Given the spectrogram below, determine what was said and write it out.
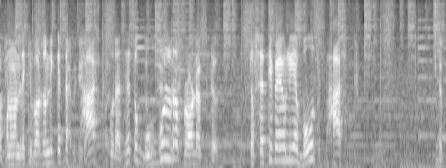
ଆପଣମାନେ ଦେଖିପାରୁଛନ୍ତି କେତେ ଫାଷ୍ଟ ପୁରା ଯେହେତୁ ଗୁଗୁଲର ପ୍ରଡ଼କ୍ଟ ତ ସେଥିପାଇଁ ବୋଲି ବହୁତ ଫାଷ୍ଟ ନାପ୍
